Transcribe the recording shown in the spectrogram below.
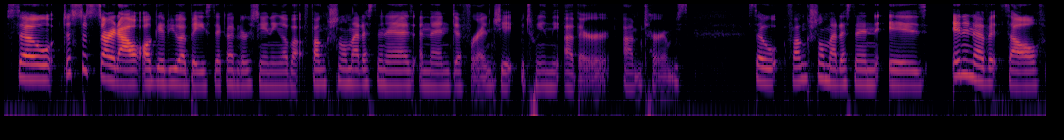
So, just to start out, I'll give you a basic understanding of what functional medicine is and then differentiate between the other um, terms. So, functional medicine is in and of itself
